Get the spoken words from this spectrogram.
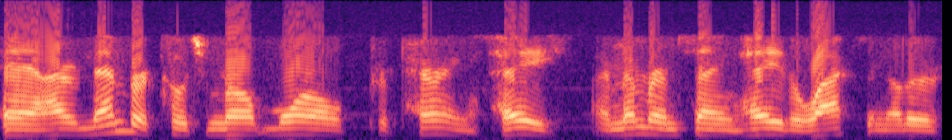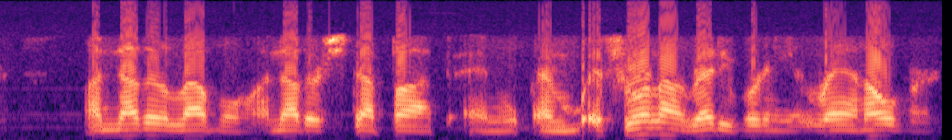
And I remember Coach Mor- Morrill preparing us. Hey, I remember him saying, "Hey, the WAC's another another level, another step up, and and if we're not ready, we're going to get ran over."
